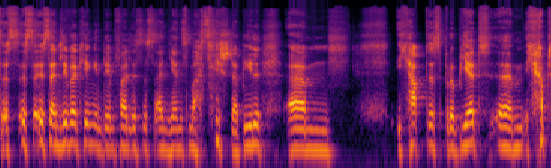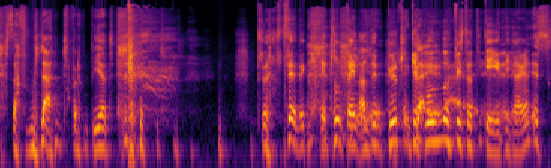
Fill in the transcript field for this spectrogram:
Das ist, ist ein Liver King, in dem Fall ist es ein Jens macht sich stabil. Ähm, ich habe das probiert, ähm, ich habe das auf dem Land probiert. Du hast eine Kettlebell an den Gürtel gebunden und bist durch die Gegend gegangen. Es,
